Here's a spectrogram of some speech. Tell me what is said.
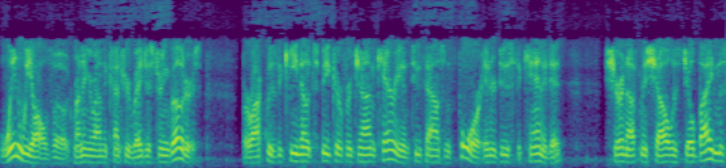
When We All Vote, running around the country registering voters. Barack was the keynote speaker for John Kerry in 2004, introduced the candidate. Sure enough, Michelle was Joe Biden's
